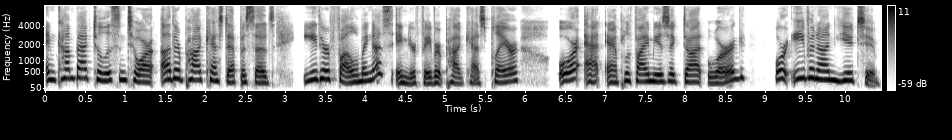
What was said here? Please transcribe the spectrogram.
and come back to listen to our other podcast episodes, either following us in your favorite podcast player or at amplifymusic.org or even on YouTube.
